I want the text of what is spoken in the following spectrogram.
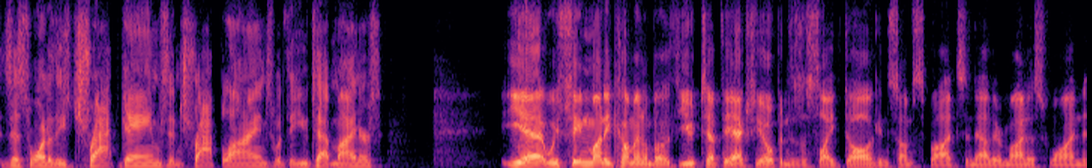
Is this one of these trap games and trap lines with the UTEP Miners? Yeah, we've seen money come in on both UTEP. They actually opened as a slight dog in some spots, and now they're minus one.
